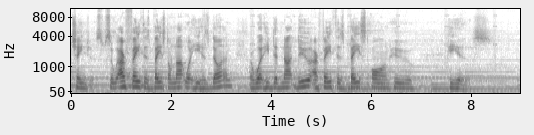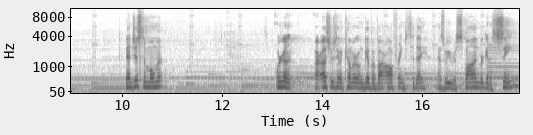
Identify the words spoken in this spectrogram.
changes. So our faith is based on not what He has done or what He did not do. Our faith is based on who He is. Now, just a moment, we're going to, our usher is going to come. We're going to give of our offerings today. As we respond, we're going to sing.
